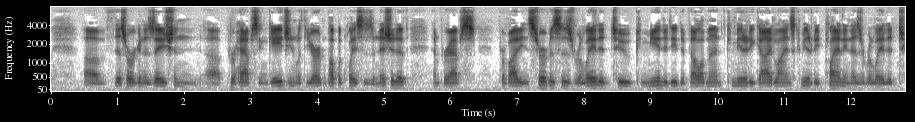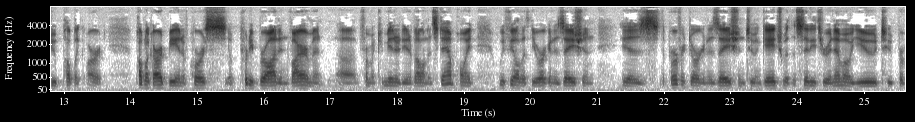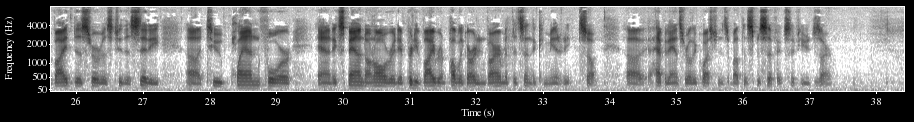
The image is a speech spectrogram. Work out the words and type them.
of this organization uh, perhaps engaging with the Art in Public Places initiative and perhaps providing services related to community development, community guidelines, community planning as it related to public art. Public art being, of course, a pretty broad environment uh, from a community development standpoint, we feel that the organization is the perfect organization to engage with the city through an MOU to provide this service to the city, uh, to plan for and expand on already a pretty vibrant public art environment that's in the community. So, uh, happy to answer other questions about the specifics if you desire.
